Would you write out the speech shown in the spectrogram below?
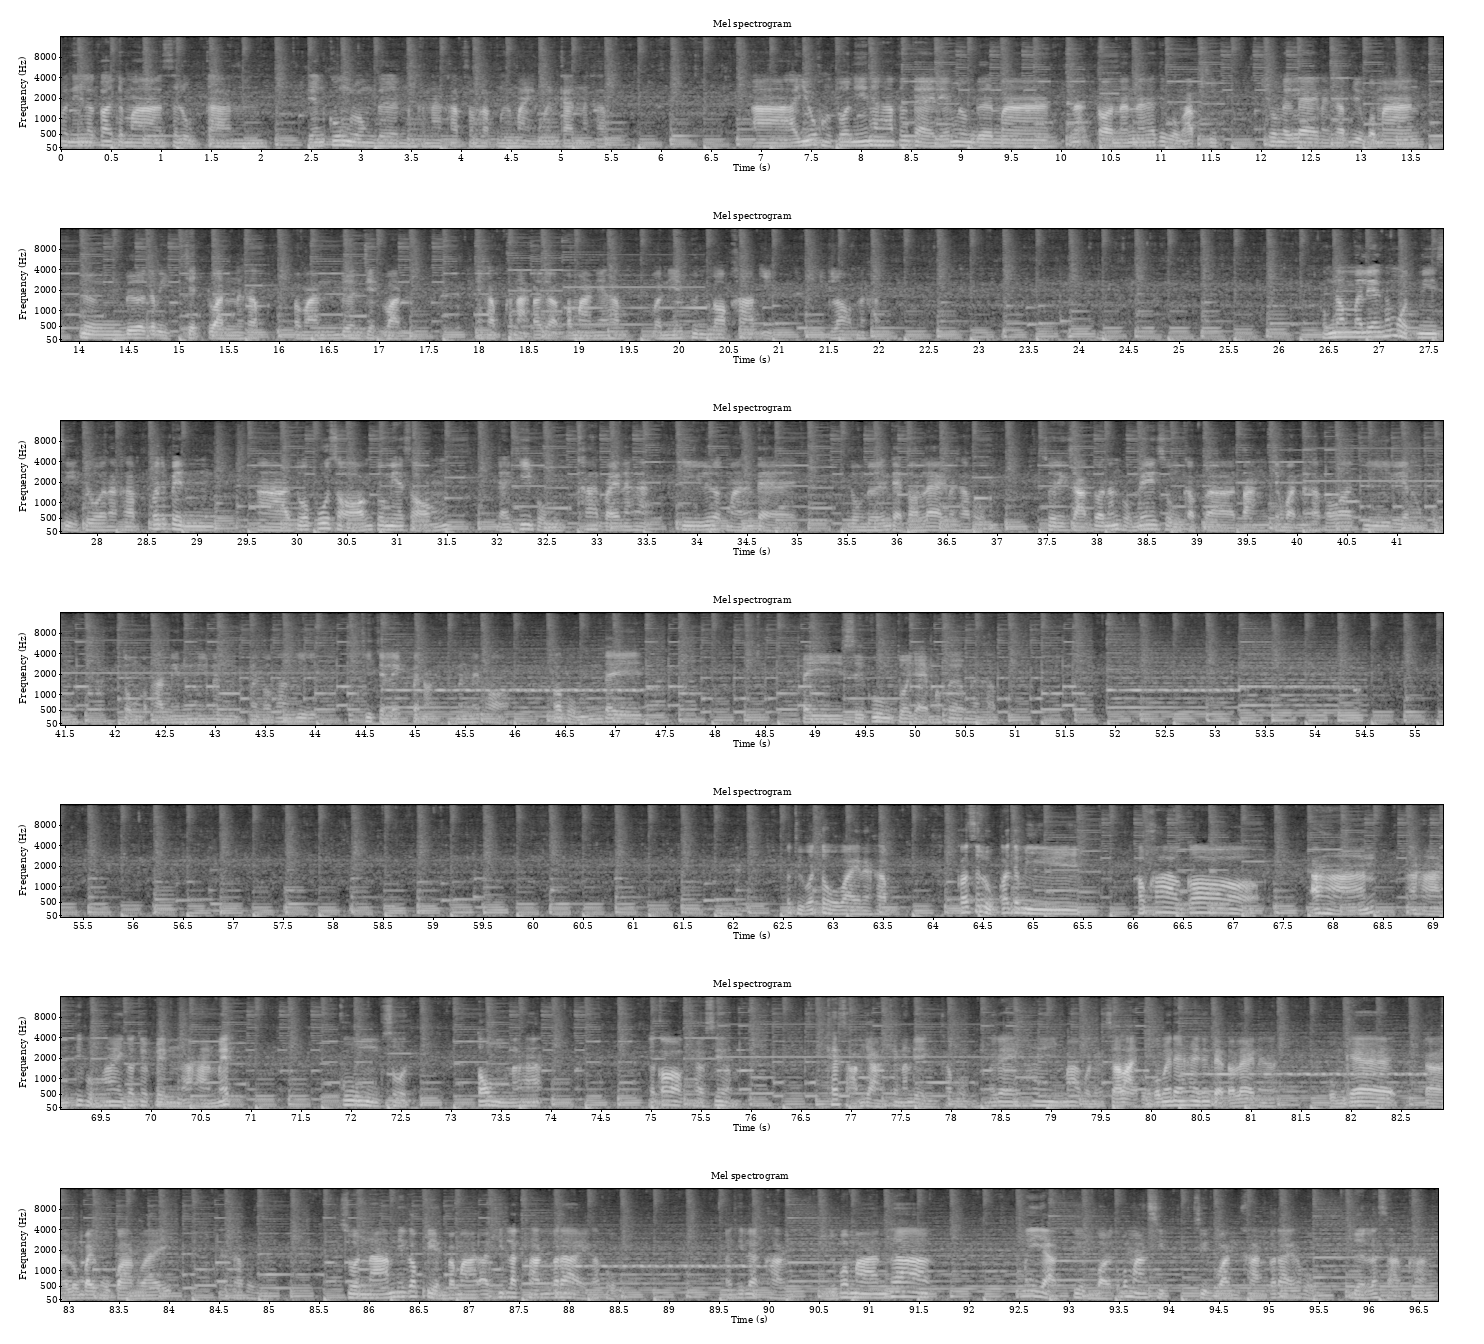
วันนี้เราก็จะมาสรุปการเลี้ยงกุ้งลงเดินนะครับสำหรับมือใหม่เหมือนกันนะครับอาอายุของตัวนี้นะครับ ตั้งแต่เลี้ยงลงเดินมาณตอนนั้นนะฮะที่ผมอัพคลิปช่วงแรกๆนะครับ อยู่ประมาณ 1 เดือนกับอีก 7 วันนะครับ ประมาณเดือน 7 วันนะครับขนาดก็จะประมาณนี้ครับ วันนี้เพิ่งลอกคาบอีกอีกรอบนะครับ ผมนำมาเลี้ยงทั้งหมดมี 4 ตัวนะครับ ก็จะเป็น ตัวผู้ 2 ตัวเมีย 2 อย่างที่ผมคาดไว้นะฮะ ที่เลือกมาตั้งแต่ลงเดินตั้งแต่ตอนแรกนะครับผม ส่วนอีก 3 ตัวนั้นผมได้ส่งกับต่างจังหวัดนะครับ เพราะว่าที่เลี้ยงของผมตรงกับพาร์ทเมนต์นี้มันมันค่อนข้างที่ที่จะเล็กไปหน่อย มันไม่พอ เพราะผมได้ ไปซื้อกุ้งตัวใหญ่มาเพิ่มนะครับ ก็ถือว่าโตไวนะครับ ก็สรุปก็จะมีคร่าวๆก็อาหารอาหารที่ผมให้ก็จะเป็นอาหารเม็ด กุ้งสดต้มนะฮะแล้วก็แคลเซียมแค่ 3 อย่างแค่นั้นเองครับผมไม่ได้ให้มากกว่านี้สาหร่ายผมก็ไม่ได้ให้ตั้งแต่ตอนแรกนะฮะผมแค่อ่าลงใบหูกวางไว้นะครับผมส่วนน้ำนี่ก็เปลี่ยนประมาณอาทิตย์ละครั้งก็ได้ครับผมอาทิตย์ละครั้งหรือประมาณถ้า ไม่อยากเปลี่ยนบ่อยก็ประมาณ 10 10 วันครั้งก็ได้ครับผม เดือนละ 3 ครั้ง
